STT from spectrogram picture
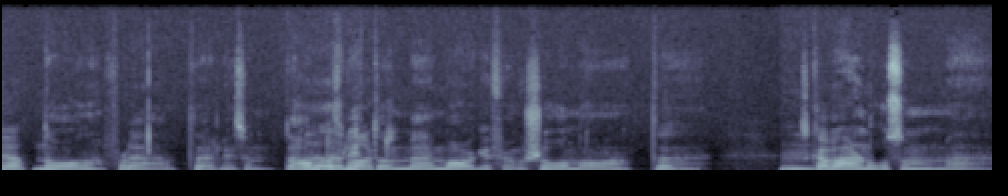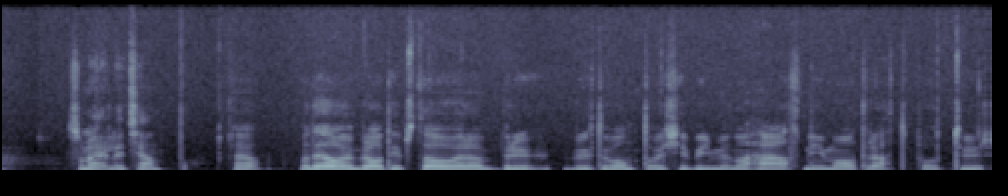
Ja. nå. For det, det, liksom, det er handler jo litt om eh, magefunksjon og at det Mm. skal være noe som, eh, som er litt kjent. Da. Ja. Men det er jo et bra tips, da, å være bru- brukt og vant til å ikke begynne med noe helt ny matrett på tur.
